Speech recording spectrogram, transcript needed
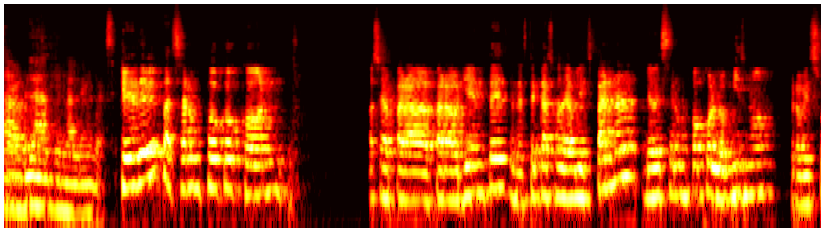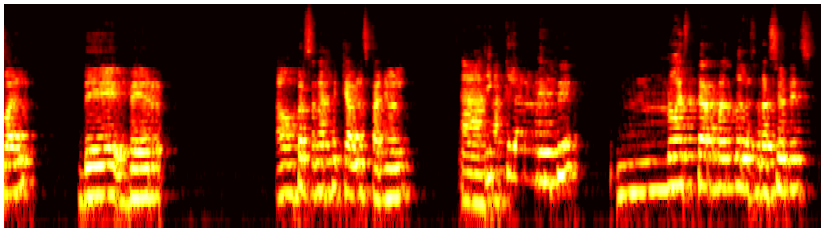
hablando en la lengua de señas. Que debe pasar un poco con. O sea, para, para oyentes, en este caso de habla hispana, debe ser un poco lo mismo, pero visual, de ver a un personaje que habla español y Ajá. claramente no está armando las oraciones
